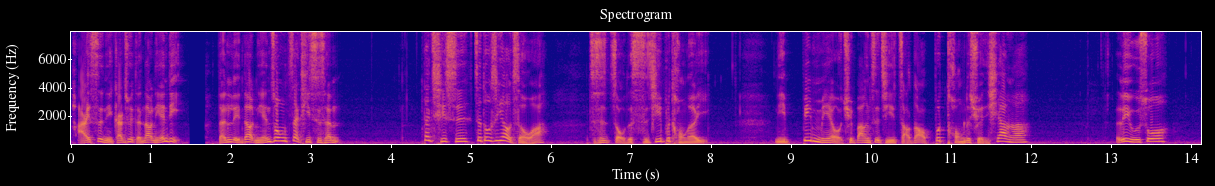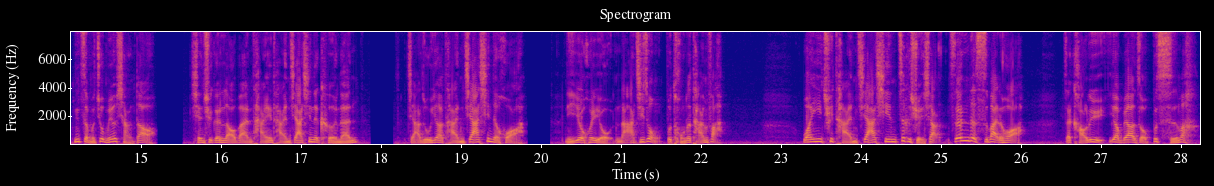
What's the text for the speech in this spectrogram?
还是你干脆等到年底，等领到年终再提辞呈。但其实这都是要走啊，只是走的时机不同而已。你并没有去帮自己找到不同的选项啊。例如说，你怎么就没有想到？先去跟老板谈一谈加薪的可能。假如要谈加薪的话，你又会有哪几种不同的谈法？万一去谈加薪这个选项真的失败的话，再考虑要不要走不迟嘛。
